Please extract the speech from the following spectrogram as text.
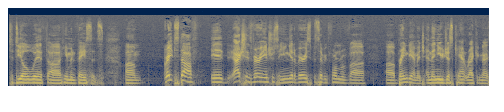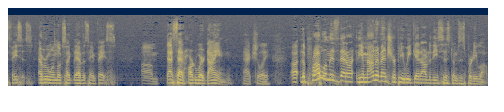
to deal with uh, human faces. Um, great stuff. It actually is very interesting. You can get a very specific form of uh, uh, brain damage, and then you just can't recognize faces. Everyone looks like they have the same face. Um, that's that hardware dying, actually. Uh, the problem is that our, the amount of entropy we get out of these systems is pretty low.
